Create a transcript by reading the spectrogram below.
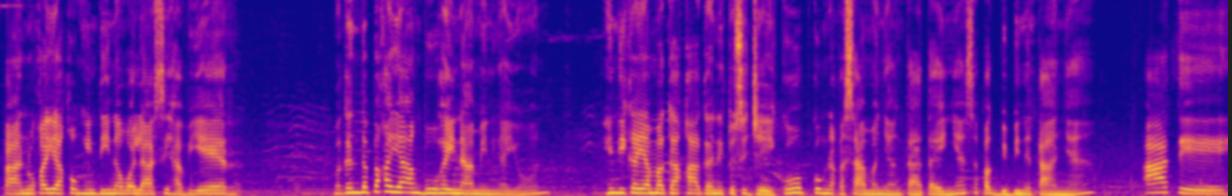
paano kaya kung hindi nawala si Javier? Maganda pa kaya ang buhay namin ngayon? Hindi kaya magkakaganito si Jacob kung nakasama niya ang tatay niya sa pagbibinita niya? Ate,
